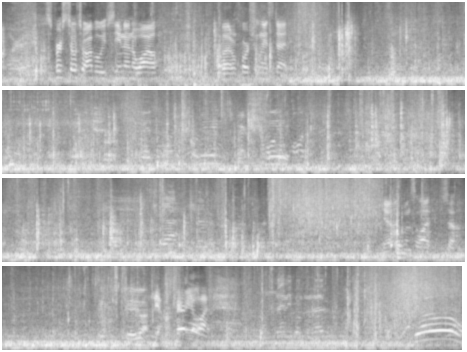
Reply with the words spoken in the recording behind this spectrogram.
All right, it's first Totoaba we've seen in a while, but unfortunately it's dead. Yeah, Here you are. Yeah, very alive. Yo!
